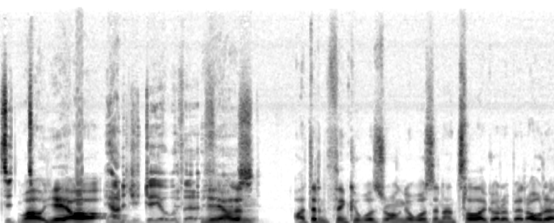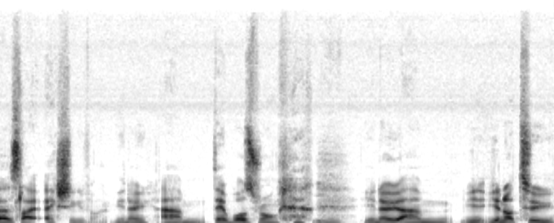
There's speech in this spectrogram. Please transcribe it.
did, well, yeah. I, how did you deal with it? yeah, first? I didn't. I didn't think it was wrong. It wasn't until I got a bit older. I was like, actually, you know, um, that was wrong. mm. You know, um, you, you're not too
